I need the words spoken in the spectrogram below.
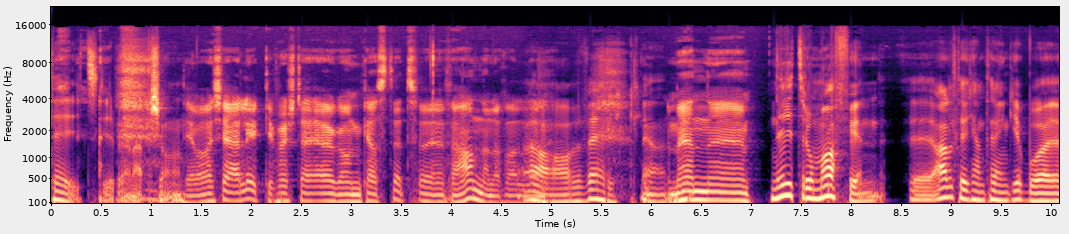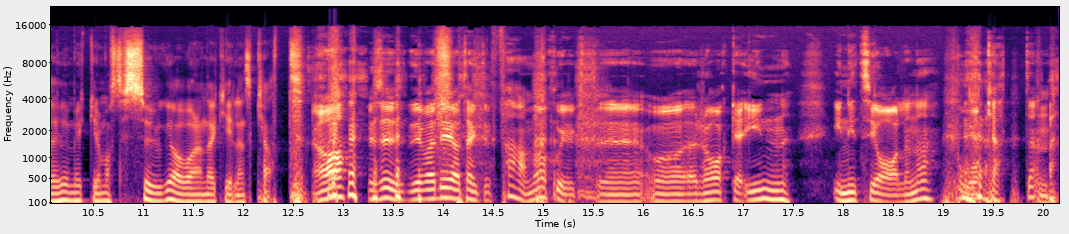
dejt, skriver den här personen. Det var kärlek i första ögonkastet för, för han i alla fall. Ja, verkligen. Men eh, Nitro Muffin. eh, Allt jag kan tänka på är hur mycket det måste suga av att vara den där killens katt. ja, precis. Det var det jag tänkte. Fan vad sjukt. Och raka in initialerna på katten.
